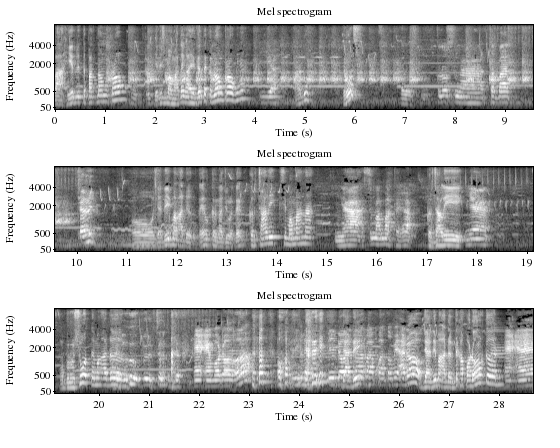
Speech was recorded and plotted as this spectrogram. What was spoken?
Lahir di tempat nongkrong. Jadi si mama teh ngahirkeun teh ke nongkrongnya. iya Aduh. Terus? terus terus nggak tempat calik Oh, jadi Mang Adeng teh keur ngajul teh keur calik si mamahna. nya si mama teh ya Keur calik. nya Ngebrusut emang Adeng. eh eh modal eh. Oh, jadi di jadi apa tapi aduh jadi Mang Adeng teh kapodolkeun. eh eh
